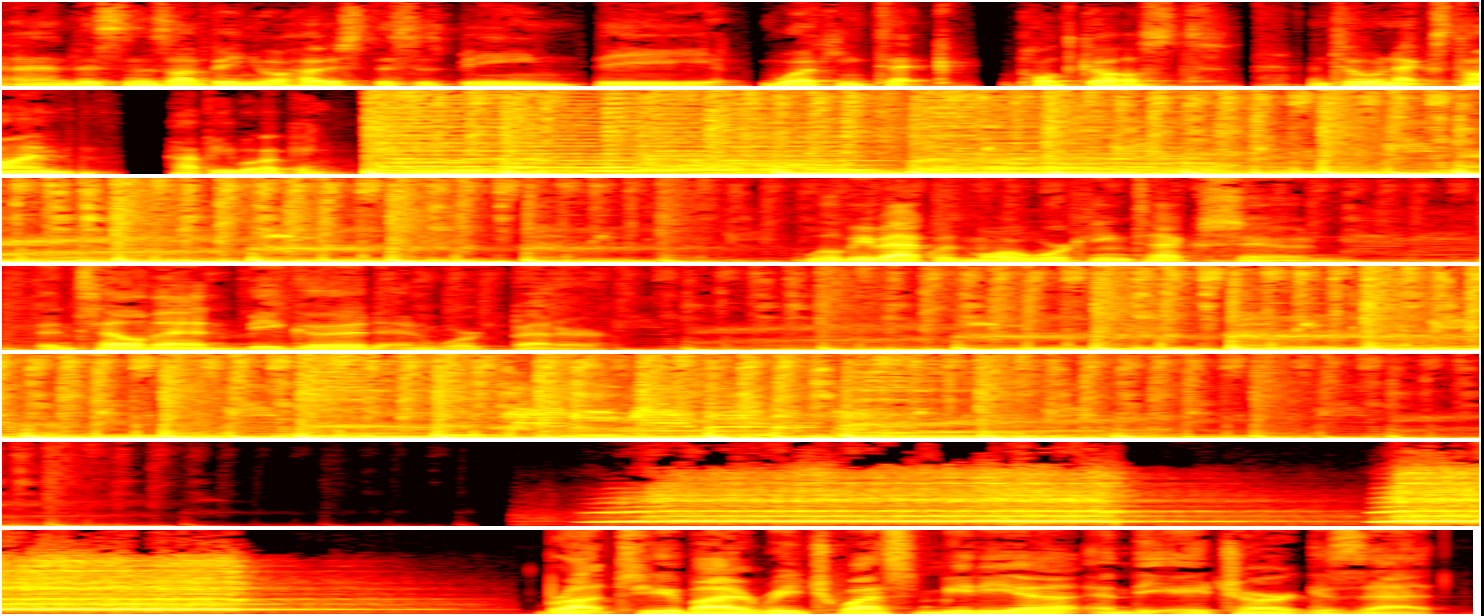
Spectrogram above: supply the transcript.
And listeners, I've been your host. This has been the Working Tech podcast. Until next time, happy working. We'll be back with more Working Tech soon. Until then, be good and work better. Brought to you by Reach West Media and the HR Gazette.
